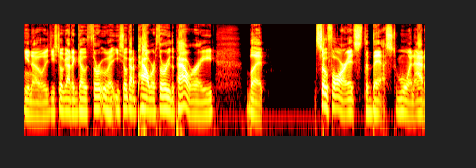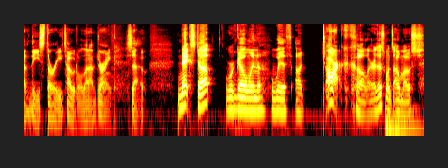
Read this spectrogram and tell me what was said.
you know, you still got to go through it. You still got to power through the Powerade, but so far it's the best one out of these three total that I've drank. So, next up, we're going with a dark color. This one's almost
